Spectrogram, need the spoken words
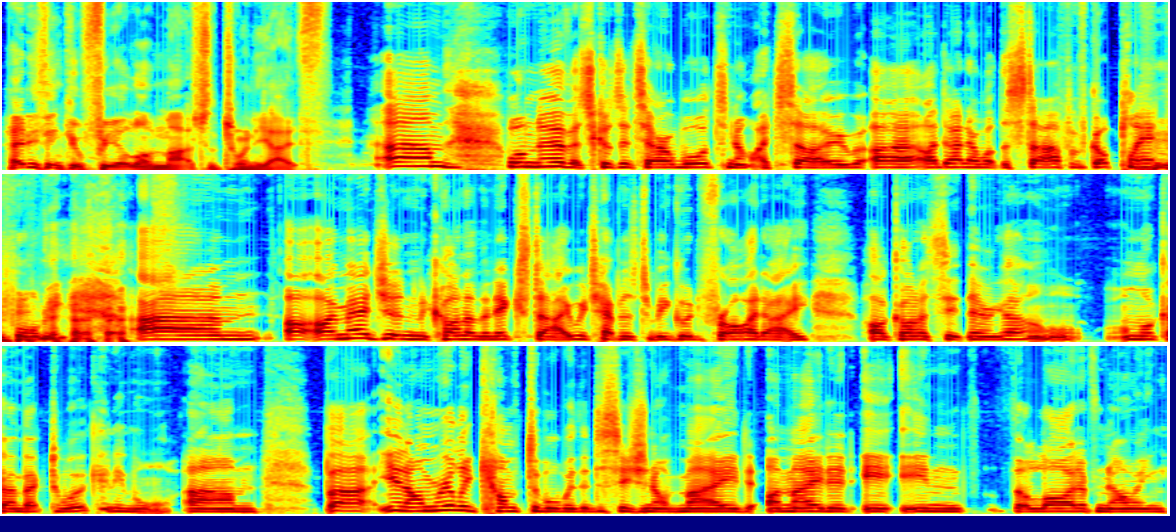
How do you think you'll feel on March the 28th? Um, well, nervous because it's our awards night, so uh, I don't know what the staff have got planned for me. um, I, I, imagine kind of the next day, which happens to be Good Friday, I'll kind of sit there and go, oh, I'm not going back to work anymore. Um, but you know, I'm really comfortable with the decision I've made. I made it in, in the light of knowing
